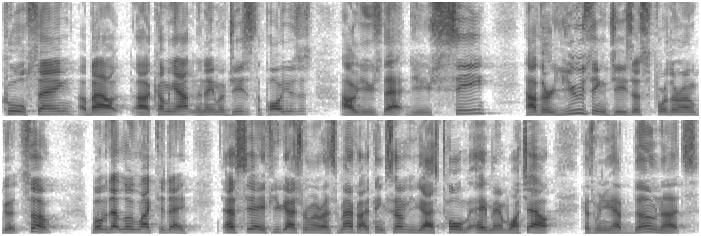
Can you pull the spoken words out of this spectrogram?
cool saying about uh, coming out in the name of Jesus that Paul uses, I'll use that." Do you see how they're using Jesus for their own good? So, what would that look like today? FCA, if you guys remember, as a matter of fact, I think some of you guys told me, hey man, watch out, because when you have donuts,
